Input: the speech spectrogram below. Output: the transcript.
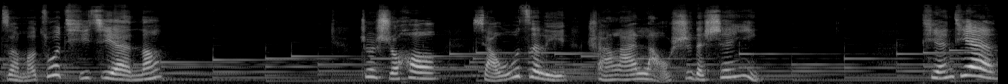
怎么做体检呢？这时候，小屋子里传来老师的声音：“甜甜。”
